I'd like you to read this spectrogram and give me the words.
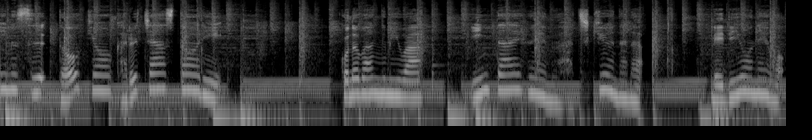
ームス東京カルチャーストーリー。この番組はインター FM897 レディオネオ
